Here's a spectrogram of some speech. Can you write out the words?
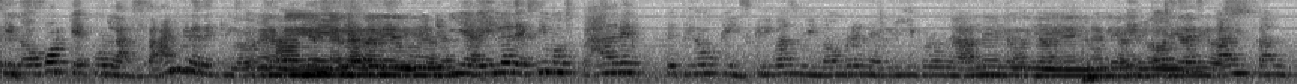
sino porque por la sangre de Cristo. Amén. Y ahí le decimos, Padre, te pido que inscribas mi nombre en el libro de Aleluya, Entonces, ay, santo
